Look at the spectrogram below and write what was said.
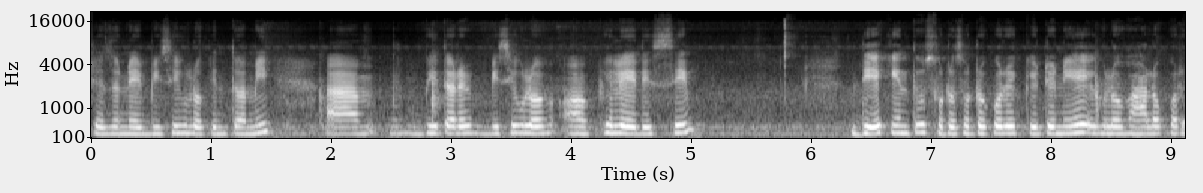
সেজন্য এই বিচিগুলো কিন্তু আমি ভিতরের বিচিগুলো ফেলে দিচ্ছি। দিয়ে কিন্তু ছোট ছোট করে কেটে নিয়ে এগুলো ভালো করে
